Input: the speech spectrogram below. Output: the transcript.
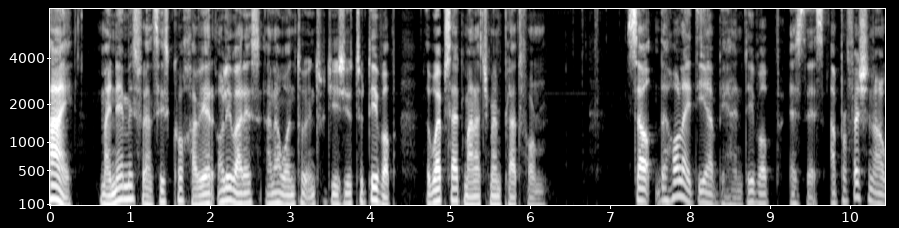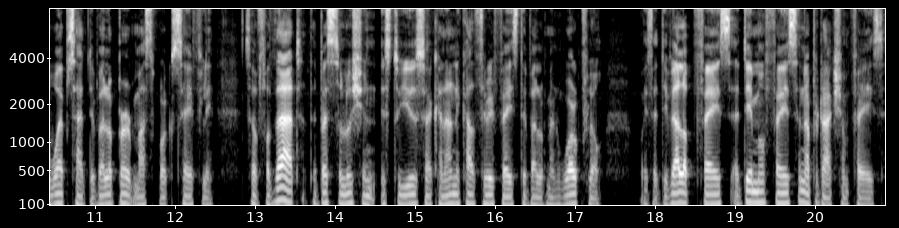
Hi, my name is Francisco Javier Olivares and I want to introduce you to DevOps, the website management platform. So the whole idea behind DevOps is this. A professional website developer must work safely. So for that, the best solution is to use a canonical three-phase development workflow with a develop phase, a demo phase, and a production phase.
